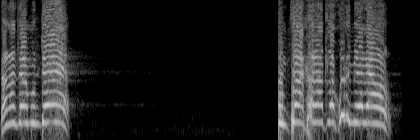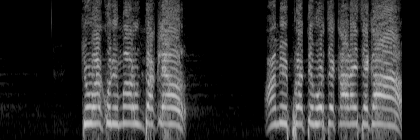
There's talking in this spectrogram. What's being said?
धनंजय मुंडे! तुमच्या घरातलं कोणी मेल्यावर किंवा कोणी मारून टाकल्यावर आम्ही प्रतिमोर्चे काढायचे का?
